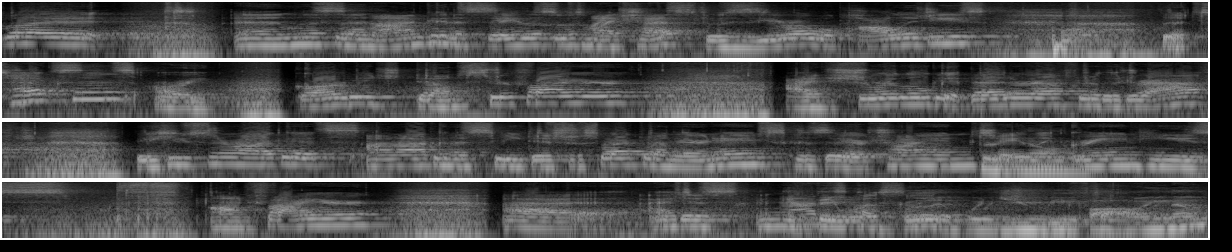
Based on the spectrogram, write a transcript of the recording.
but and listen, I'm gonna say this with my chest with zero apologies. The Texans are a garbage dumpster fire. I'm sure they'll get better after the draft. The Houston Rockets, I'm not going to speak disrespect on their names because they are trying. They're young. Jalen Green, he's on fire. Uh, I just am If they as were closely. good, would you be following them?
